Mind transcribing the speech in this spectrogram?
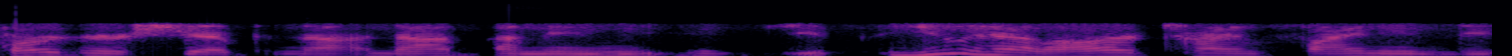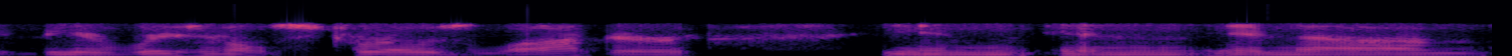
partnership. Not not. I mean, you, you had a hard time finding the, the original Stroh's lager in in in um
